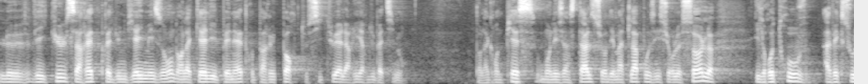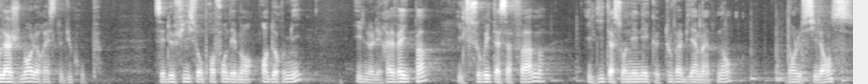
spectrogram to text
le véhicule s'arrête près d'une vieille maison dans laquelle il pénètre par une porte située à l'arrière du bâtiment. Dans la grande pièce où on les installe sur des matelas posés sur le sol, il retrouve avec soulagement le reste du groupe. Ses deux filles sont profondément endormies, il ne les réveille pas, il sourit à sa femme Il dit à son aîné que tout va bien maintenant. Dans le silence,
